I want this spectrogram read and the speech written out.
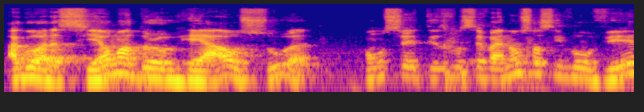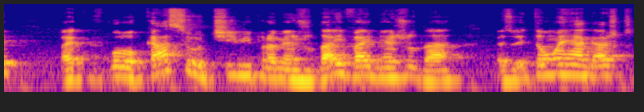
Agora, se é uma dor real sua, com certeza você vai não só se envolver, vai colocar seu time para me ajudar e vai me ajudar. Então, o RH,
